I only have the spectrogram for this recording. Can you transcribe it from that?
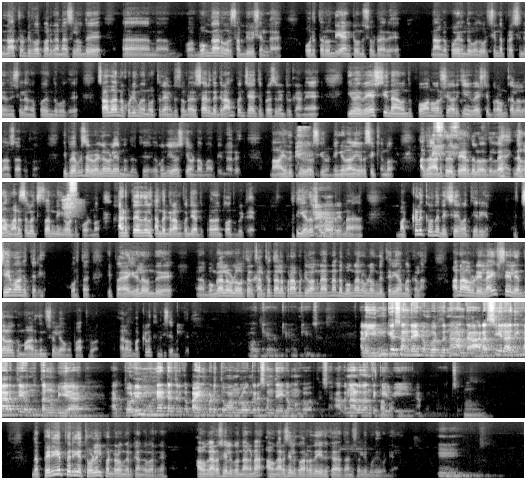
நார்த் டுவெண்ட்டி ஃபோர் பர்கானாஸ்ல வந்து பொங்கான்னு ஒரு சப்டிவிஷன்ல ஒருத்தர் வந்து என்கிட்ட வந்து சொல்றாரு. நாங்க போயிருந்த போது ஒரு சின்ன பிரச்சனை இருந்துச்சு சொல்லி அங்க போயிருந்த போது சாதாரண குடிமகன் ஒருத்தர் என்கிட்ட சொல்றாரு சார் இந்த கிராம பஞ்சாயத்து பிரசிடென்ட் இருக்கானே இவன் வேஷ்டி நான் வந்து போன வருஷம் வரைக்கும் இவன் வேஷ்டி ப்ரௌன் கலர்ல தான் சார் இருக்கும். இப்போ எப்படி சார் வெள்ளை வெள்ளையர்னு வந்திருக்கு? இதை கொஞ்சம் யோசிக்க வேண்டாமா? அப்படின்னாரு. நான் எதுக்கு யோசிக்கணும்? நீங்க தானே யோசிக்கணும். அதான் அடுத்தது தேர்தல் வருது இல்ல இதெல்லாம் மனசுல வச்சு தான் நீங்க ஓட்டு போடணும். அடுத்த தேர்தல் அந்த கிராம பஞ்சாயத்து பிரதான் தோத்து போயிட்டாரு எதை சொல்ல வர்றேன்னா மக்களுக்கு வந்து நிச்சயமா தெரியும். நிச்சயமாக தெரியும். ஒருத்தர் இப்ப இதுல வந்து பொங்கால உள்ள ஒருத்தர் கல்கத்தால ப்ராப்பர்ட்டி வாங்கினாருன்னா அந்த பொங்கால உள்ளவங்களுக்கு தெரியாம இருக்கலாம். ஆனா அவருடைய லைஃப் ஸ்டைல் எந்த அளவுக்கு மாறுதுன்னு சொல்லி அவங்க பார்த்துருவாங்க. அதனால மக்களுக்கு நிச்சயமா தெரியும். ஓகே ஓகே ஓகேங்க சார். அதில் எங்க சந்தேகம் வருதுன்னா அந்த அரசியல் அதிகாரத்தை வந்து தன்னுடைய தொழில் முன்னேற்றத்திற்கு பயன்படுத்துவாங்களோங்கிற சந்தேகம் அங்க வருது சார். அதனால தான் அந்த. கேள்வி. இந்த பெரிய பெரிய தொழில் பண்றவங்க இருக்காங்க பாருங்க. அவங்க அரசியலுக்கு வந்தாங்கன்னா அவங்க அரசியலுக்கு வர்றதே இதுக்காக தான் சொல்லி முடிவு ம்.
